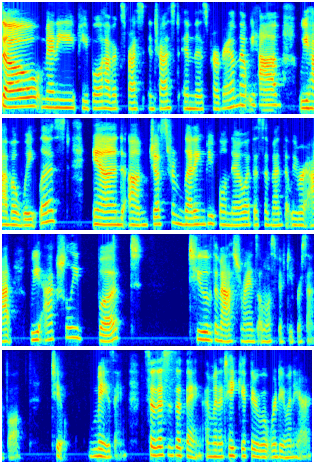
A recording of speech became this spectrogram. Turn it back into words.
so many people have expressed interest in this program that we have. We have a wait list. And um, just from letting people know at this event that we were at, we actually booked two of the masterminds almost 50% full. Two. Amazing. So, this is the thing. I'm going to take you through what we're doing here.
